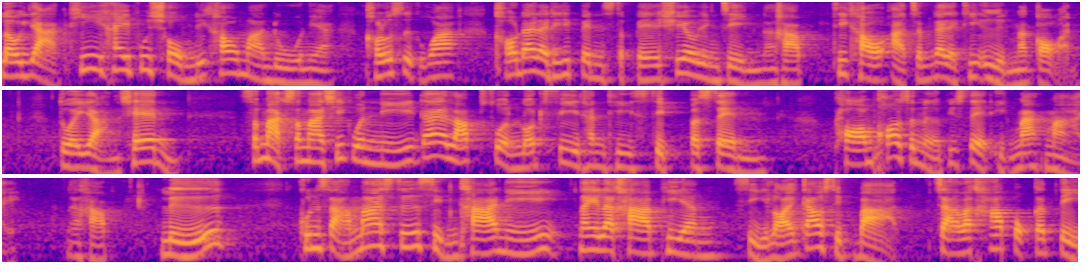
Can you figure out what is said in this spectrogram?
เราอยากที่ให้ผู้ชมที่เข้ามาดูเนี่ยเขารู้สึกว่าเขาได้อะไรที่เป็น special จริง ๆ นะครับ ที่เขาอาจจะไม่ได้จากที่อื่นมาก่อน ตัวอย่างเช่น สมัครสมาชิกวันนี้ได้รับส่วนลดฟรีทันที 10%พร้อมข้อเสนอพิเศษอีกมากมายนะครับ หรือคุณสามารถซื้อสินค้านี้ในราคาเพียง 490 บาท จากราคาปกติ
